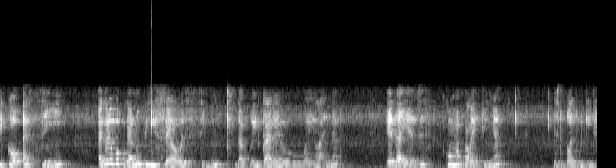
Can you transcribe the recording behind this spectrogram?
Ficou assim. Agora eu vou pegar num pincel assim, de aplicar o eyeliner. É da Esses, com uma paletinha. Esta paletinha aqui.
